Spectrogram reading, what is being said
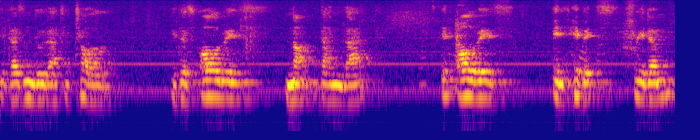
It doesn't do that at all. It has always not done that. It always inhibits freedom.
